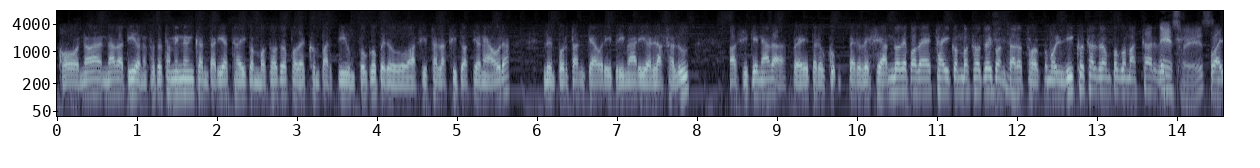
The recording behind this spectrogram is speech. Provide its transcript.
Oh, no, nada, tío. Nosotros también nos encantaría estar ahí con vosotros, poder compartir un poco, pero así están las situaciones ahora. Lo importante ahora y primario es la salud Así que nada, pues, pero, pero deseando de poder estar ahí con vosotros y contaros todo. Como el disco saldrá un poco más tarde, eso es. Pues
